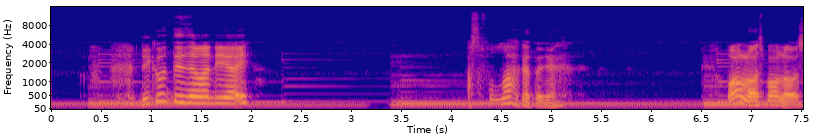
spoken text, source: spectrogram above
Diikutin sama dia. Astagfirullah katanya. Polos polos.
